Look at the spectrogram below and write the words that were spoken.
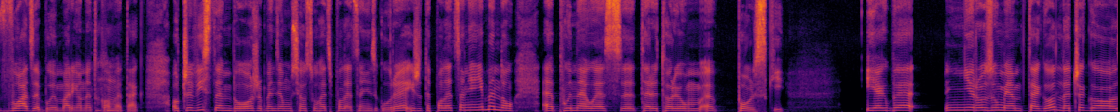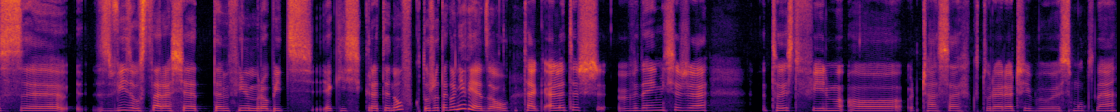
władze były marionetkowe, mhm. tak. Oczywistym było, że będzie musiał słuchać poleceń z góry i że te polecenia nie będą e, płynęły z terytorium e, Polski. I jakby nie rozumiem tego, dlaczego z, z widzów stara się ten film robić jakichś kretynów, którzy tego nie wiedzą. Tak, ale też wydaje mi się, że to jest film o czasach, które raczej były smutne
